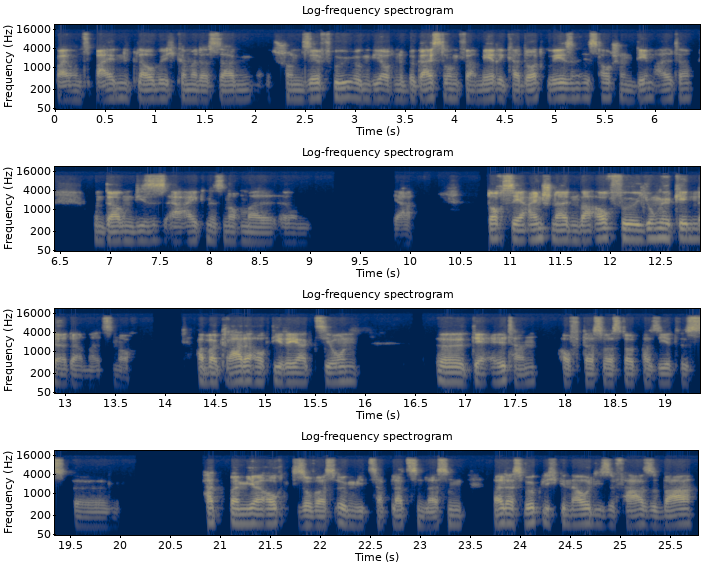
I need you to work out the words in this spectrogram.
bei uns beiden, glaube ich, kann man das sagen, schon sehr früh irgendwie auch eine Begeisterung für Amerika dort gewesen ist, auch schon in dem Alter. Und darum dieses Ereignis nochmal, ähm, ja, doch sehr einschneidend war, auch für junge Kinder damals noch. Aber gerade auch die Reaktion äh, der Eltern auf das, was dort passiert ist, äh, hat bei mir auch sowas irgendwie zerplatzen lassen, weil das wirklich genau diese Phase war.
